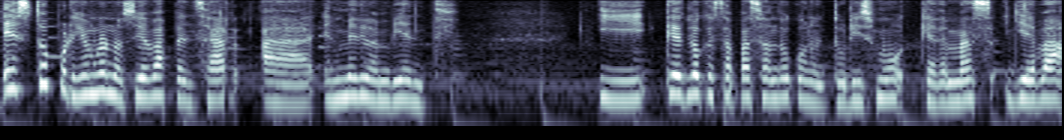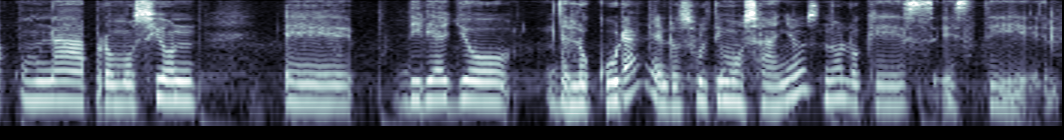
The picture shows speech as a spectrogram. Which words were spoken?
Esto, por ejemplo, nos lleva a pensar en medio ambiente. ¿Y qué es lo que está pasando con el turismo? Que además lleva una promoción, eh, diría yo, de locura en los últimos años, ¿no? Lo que es este,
